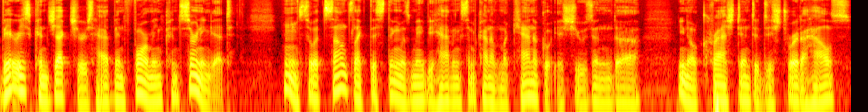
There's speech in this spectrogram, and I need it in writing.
various conjectures have been forming concerning it. Hmm, so it sounds like this thing was maybe having some kind of mechanical issues and, uh, you know, crashed into, destroyed a house.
